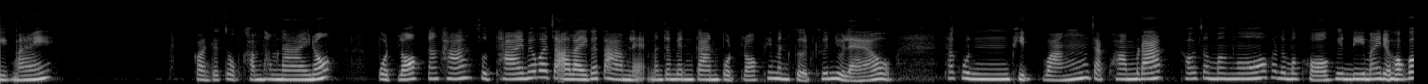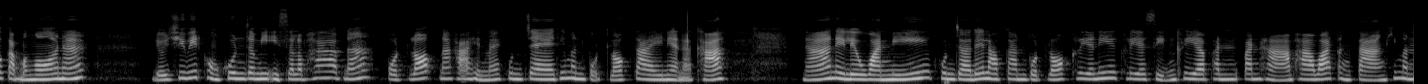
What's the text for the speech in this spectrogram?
อีกไหมก่อนจะจบคำทำนายเนาะปลดล็อกนะคะ สุดท้ายไม่ว่าจะอะไรก็ตามแหละ มันจะเป็นการปลดล็อกที่มันเกิดขึ้นอยู่แล้ว ถ้าคุณผิดหวังจากความรัก เขาจะมาง้อเขาจะมาขอคืนดีไหมเดี๋ยวเขาก็กลับมาง้อนะ เดี๋ยวชีวิตของคุณจะมีอิสรภาพนะปลดล็อกนะคะ เห็นไหมกุญแจที่มันปลดล็อกใจเนี่ยนะคะนะในเร็ววันนี้คุณจะได้รับการปลดล็อกเคลียร์นี่เคลียร์สินเคลียร์ปัญปัญหาภาวะต่างๆ ที่มัน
